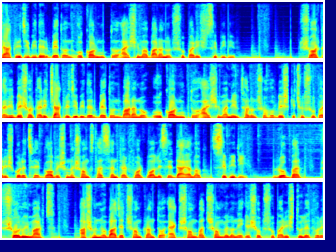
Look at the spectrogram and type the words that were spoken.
চাকরিজীবীদের বেতন ও কর্মুক্ত আয়সীমা বাড়ানোর সুপারিশ সিপিডির। সরকারি বেসরকারি চাকরিজীবীদের বেতন বাড়ানো ও কর্মুক্ত আয়সীমা নির্ধারণ সহ বেশ কিছু সুপারিশ করেছে গবেষণা সংস্থা Centre for Policy Dialogue, CPD. রোববার, ষোলোই মার্চ, আসন্ন বাজেট সংক্রান্ত এক সংবাদ সম্মেলনে এসব সুপারিশ তুলে ধরে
